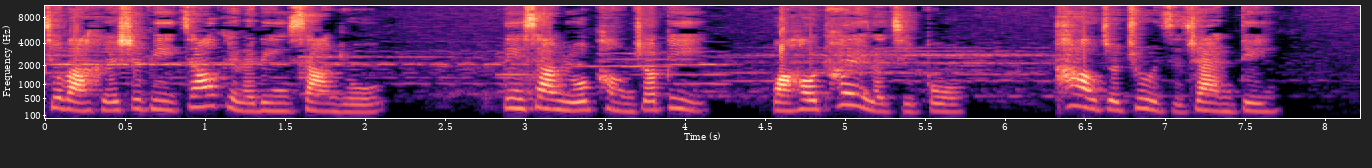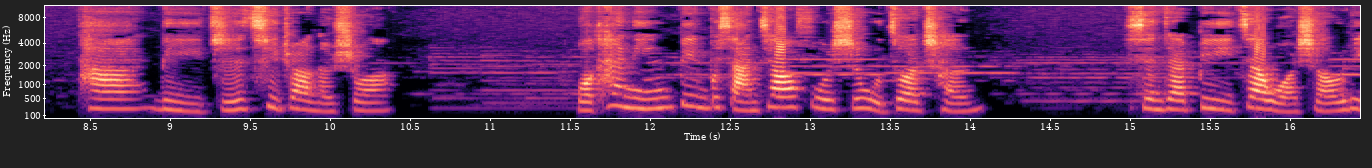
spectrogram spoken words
就把和氏璧交给了蔺相如。蔺相如捧着璧往后退了几步，靠着柱子站定。他理直气壮地说：“我看您并不想交付十五座城，现在璧在我手里，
